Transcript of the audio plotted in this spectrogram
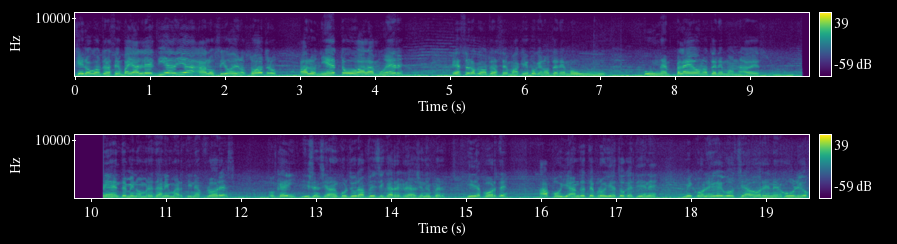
Que lo contrario, hacemos para darle día a día a los hijos de nosotros, a los nietos, a las mujeres. Eso es lo que nosotros hacemos aquí porque no tenemos un, un empleo, no tenemos nada de eso. Mi gente, mi nombre es Dani Martínez Flores, ¿ok? Licenciado en Cultura Física, Recreación y, y Deporte, apoyando este proyecto que tiene mi colega y boxeador Ener Julio,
